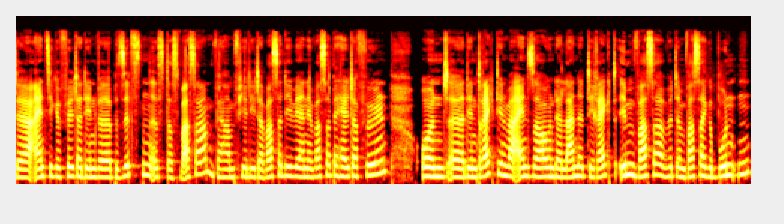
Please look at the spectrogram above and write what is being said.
Der einzige Filter, den wir besitzen, ist das Wasser. Wir haben vier Liter Wasser, die wir in den Wasserbehälter füllen. Und äh, den Dreck, den wir einsaugen, der landet direkt im Wasser, wird im Wasser gebunden,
